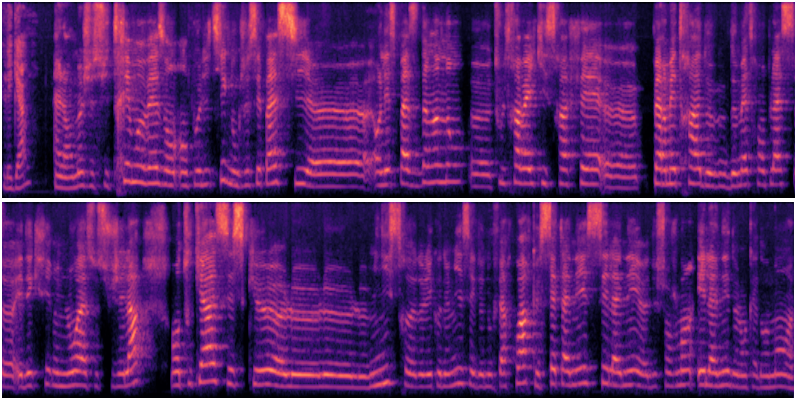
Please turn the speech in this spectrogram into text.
légale? Alors moi, je suis très mauvaise en, politique, donc je ne sais pas si euh, en l'espace d'un an, euh, tout le travail qui sera fait euh, permettra de, mettre en place et d'écrire une loi à ce sujet-là. En tout cas, c'est ce que le, ministre de l'économie essaye de nous faire croire, que cette année, c'est l'année du changement et l'année de l'encadrement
